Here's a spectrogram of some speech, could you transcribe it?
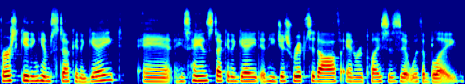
first getting him stuck in a gate, and his hand stuck in a gate, and he just rips it off and replaces it with a blade.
